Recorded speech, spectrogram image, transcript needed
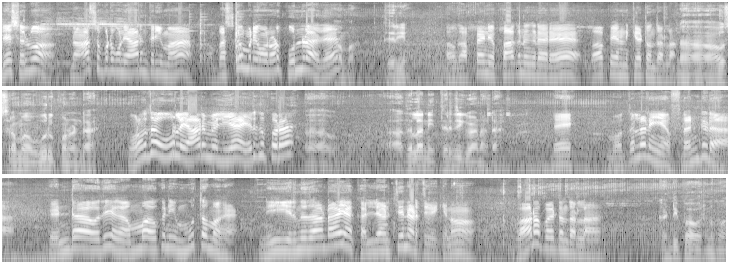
டேய் செல்வம் நான் ஆசைப்பட்ட பொண்ணு யாருன்னு தெரியுமா? பஸ் கம்பெனி உன்னோட பொண்ணுடா அது. ஆமாம் தெரியும். அவங்க அப்பா என்னை பார்க்கணுங்கிறாரு. வாப்பா என்னன்னு கேட்டு வந்துடலாம். நான் அவசரமாக ஊருக்கு போனேன்டா உனக்கு தான் ஊரில் யாருமே இல்லையே? எதுக்கு போகிற அதெல்லாம் நீ தெரிஞ்சுக்க வேணாடா டேய் முதல்ல நீ என் ஃப்ரெண்டுடா ரெண்டாவது எங்கள் அம்மாவுக்கு நீ மூத்த மகன். நீ இருந்துதான்டா என் கல்யாணத்தையும் நடத்தி வைக்கணும். வாடா போயிட்டு வந்துடலாம். கண்டிப்பாக வரணுமா?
